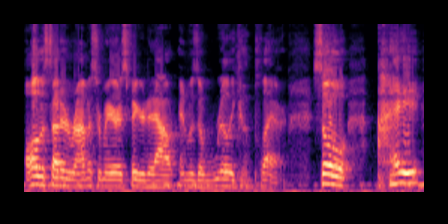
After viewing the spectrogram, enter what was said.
all of a sudden Aramis Ramirez figured it out and was a really good player. So I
